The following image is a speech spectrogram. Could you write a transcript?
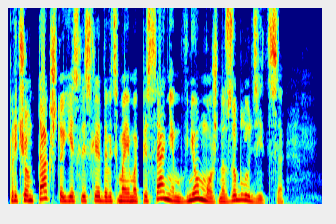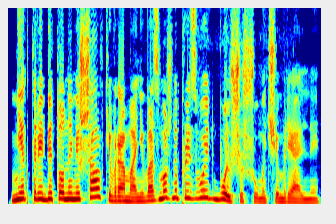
причем так, что, если следовать моим описаниям, в нем можно заблудиться. Некоторые бетономешалки в романе, возможно, производят больше шума, чем реальные.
